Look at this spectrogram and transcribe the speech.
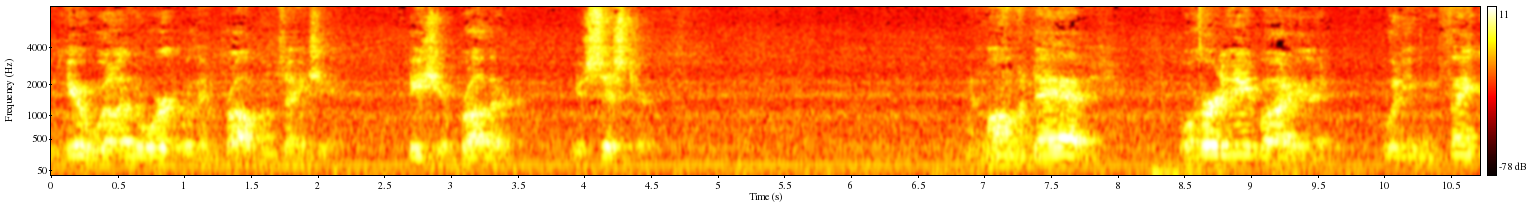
And you're willing to work with him problems, ain't you? He's your brother, your sister. And mom and dad will hurt anybody that would even think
